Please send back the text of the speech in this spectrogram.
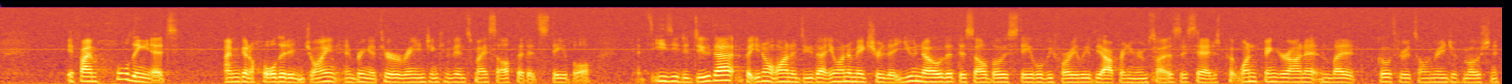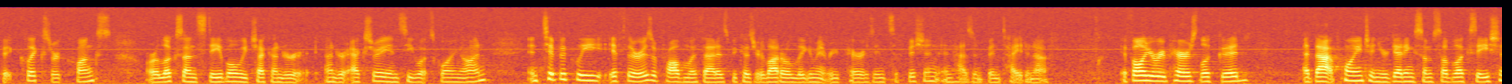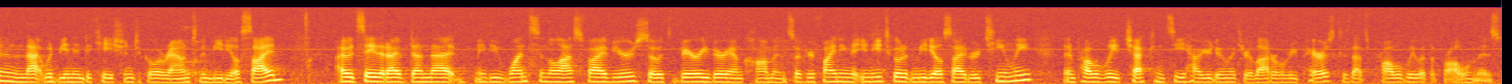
If I'm holding it, I'm going to hold it in joint and bring it through a range and convince myself that it's stable. It's easy to do that, but you don't want to do that. You want to make sure that you know that this elbow is stable before you leave the operating room. So as I say, I just put one finger on it and let it go through its own range of motion. If it clicks or clunks or looks unstable, we check under under X-ray and see what's going on. And typically, if there is a problem with that, it's because your lateral ligament repair is insufficient and hasn't been tight enough. If all your repairs look good, at that point and you're getting some subluxation, and that would be an indication to go around to the medial side. I would say that I've done that maybe once in the last five years, so it's very, very uncommon. So if you're finding that you need to go to the medial side routinely, then probably check and see how you're doing with your lateral repairs, because that's probably what the problem is.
